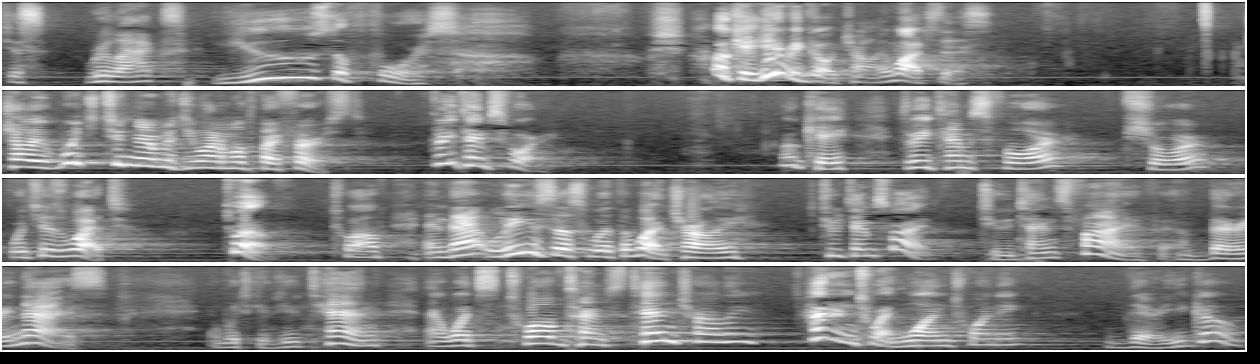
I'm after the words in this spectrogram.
Just relax. Use the force. Okay, here we go, Charlie. Watch this. Charlie, which two numbers do you want to multiply first? 3 times 4. Okay, 3 times 4, sure. Which is what? 12. 12. And that leaves us with a what, Charlie? 2 times 5. 2 times 5. Very nice. Which gives you 10. And what's 12 times 10, Charlie? 120. 120. There you go.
